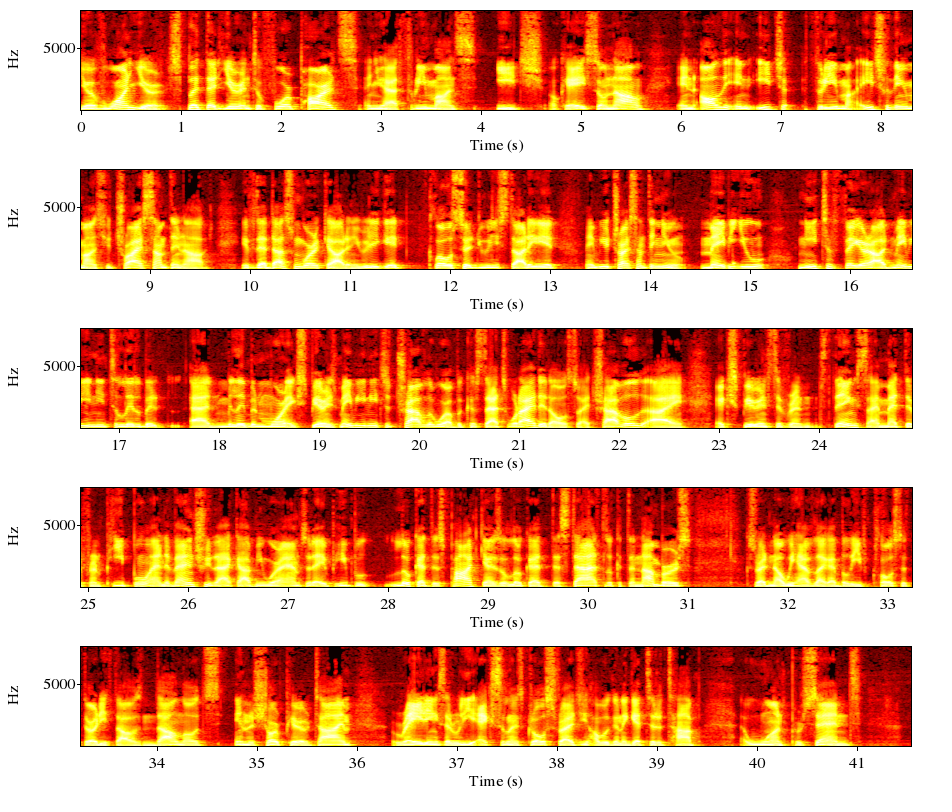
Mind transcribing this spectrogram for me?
you have one year. Split that year into four parts, and you have three months each. Okay, so now in all the, in each three each three months, you try something out. If that doesn't work out, and you really get closer, you really study it. Maybe you try something new. Maybe you need to figure out maybe you need to a little bit add a little bit more experience. Maybe you need to travel the world because that's what i did also. I traveled i experienced different things i met different people and eventually that got me where i am today. People look at this podcast or look at the stats look at the numbers because right now we have like i believe close to 30000 downloads in a short period of time. Ratings a really excellent growth strategy how we're going to get to the top 1%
